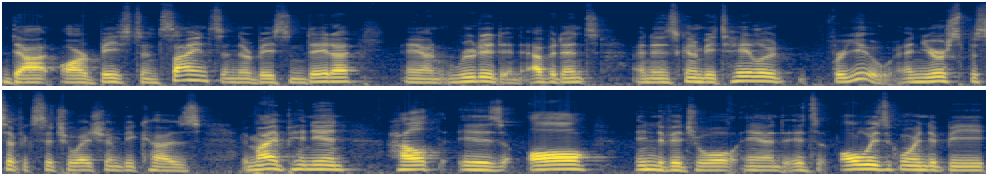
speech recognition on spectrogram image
that are based in science and they're based in data and rooted in evidence and it's going to be tailored for you and your specific situation because in my opinion health is all individual and it's always going to be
